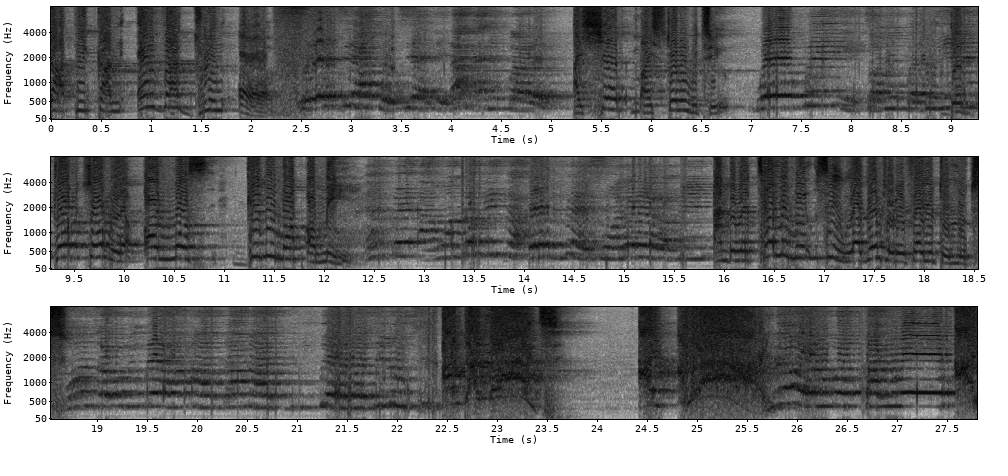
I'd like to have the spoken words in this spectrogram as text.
that we can ever dream of. I shared my story with you. The doctor were almost giving up on me. And they were telling me, see, we are going to refer you to LUTH. And that night, I cried. I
